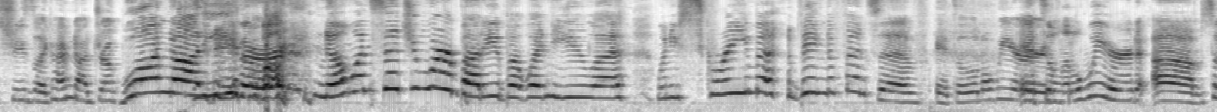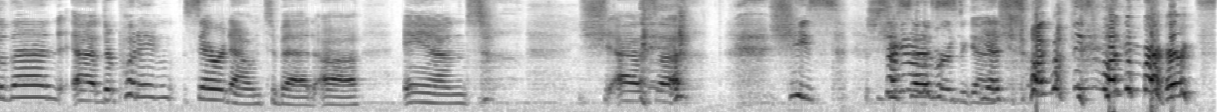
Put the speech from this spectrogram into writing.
she's like, I'm not drunk. Well, I'm not either. Well, no one said you were, buddy. But when you uh, when you scream being defensive, it's a little weird. it's a little weird. Um, so then uh, they're putting Sarah down to bed, uh, and she, as uh, she's She's she talking about the birds again. Yeah, she's talking about these fucking birds.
